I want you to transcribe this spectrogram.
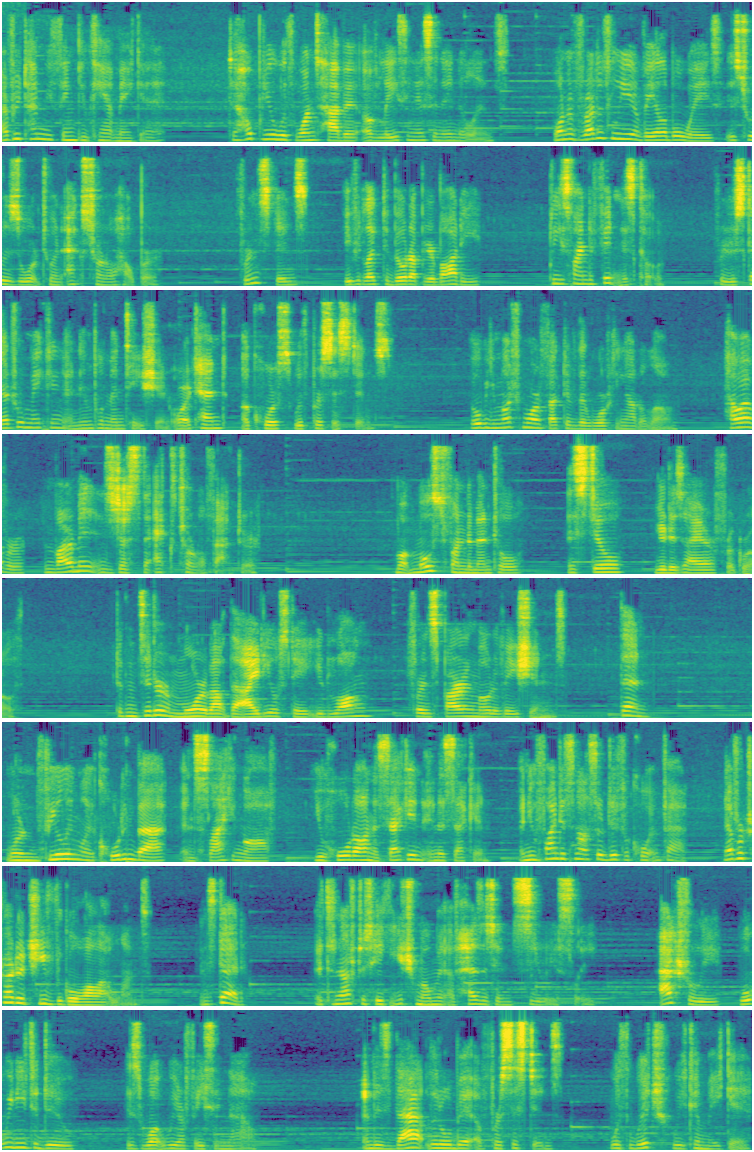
every time you think you can't make it. To help deal with one's habit of laziness and indolence, one of readily available ways is to resort to an external helper. For instance, if you'd like to build up your body, please find a fitness code for your schedule making and implementation or attend a course with persistence. It will be much more effective than working out alone. However, environment is just the external factor. What most fundamental is still your desire for growth. To consider more about the ideal state you'd long for inspiring motivations. Then, when feeling like holding back and slacking off, you hold on a second and a second, and you find it's not so difficult in fact. Never try to achieve the goal all at once. Instead, it's enough to take each moment of hesitance seriously. Actually, what we need to do is what we are facing now. And is that little bit of persistence with which we can make it.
